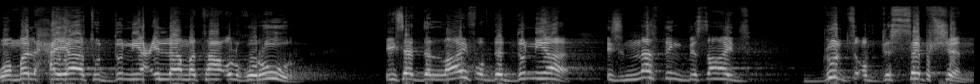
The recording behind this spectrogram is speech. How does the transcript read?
وَمَا الْحَيَاةُ الدُّنْيَا إِلَّا مَتَاعُ الْغُرُورِ He said, the life of the dunya is nothing besides goods of deception.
